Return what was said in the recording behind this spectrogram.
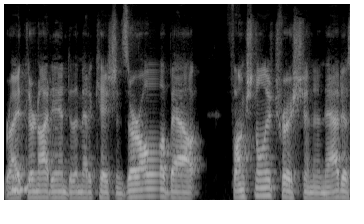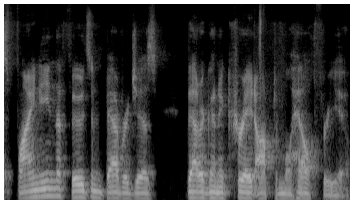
right? Mm-hmm. They're not into the medications. They're all about functional nutrition, and that is finding the foods and beverages that are going to create optimal health for you.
